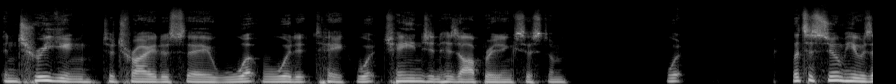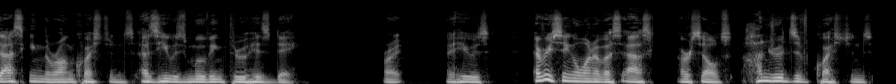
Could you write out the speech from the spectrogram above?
intriguing to try to say what would it take? What change in his operating system? What Let's assume he was asking the wrong questions as he was moving through his day. Right? He was every single one of us ask ourselves hundreds of questions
